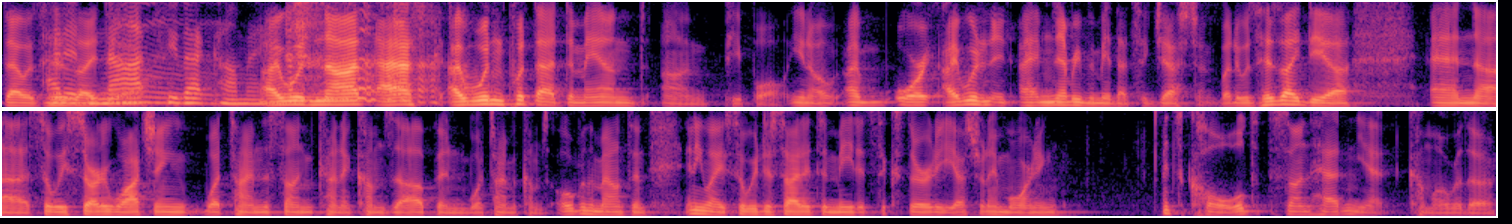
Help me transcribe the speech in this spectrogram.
That was his idea. I did idea. not see that coming. I would not ask. I wouldn't put that demand on people. You know, I, or I wouldn't. I never even made that suggestion. But it was his idea, and uh, so we started watching what time the sun kind of comes up and what time it comes over the mountain. Anyway, so we decided to meet at 6:30 yesterday morning. It's cold. The sun hadn't yet come over the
